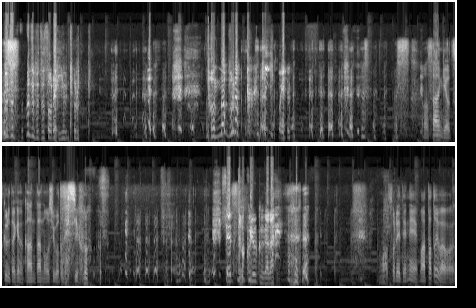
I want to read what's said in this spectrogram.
ブズブズブズそれ言うとる。どんなブラック企業やねん。産業を作るだけの簡単なお仕事ですよ。説得力がない。まあそれでね、まあ例えば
